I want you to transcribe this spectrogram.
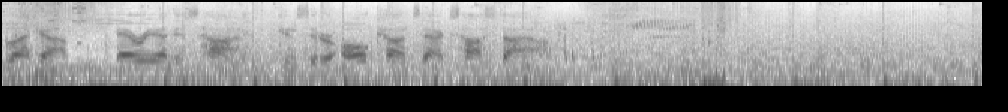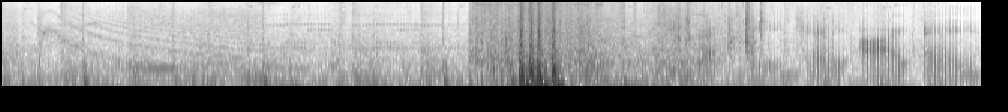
Black Ops, area is hot. Consider all contacts hostile. E-K-I-A.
